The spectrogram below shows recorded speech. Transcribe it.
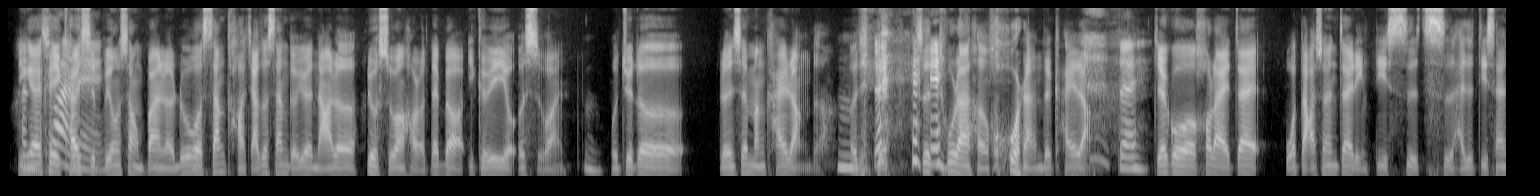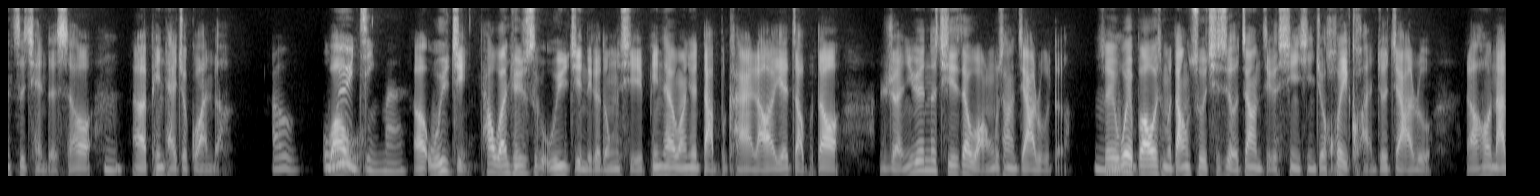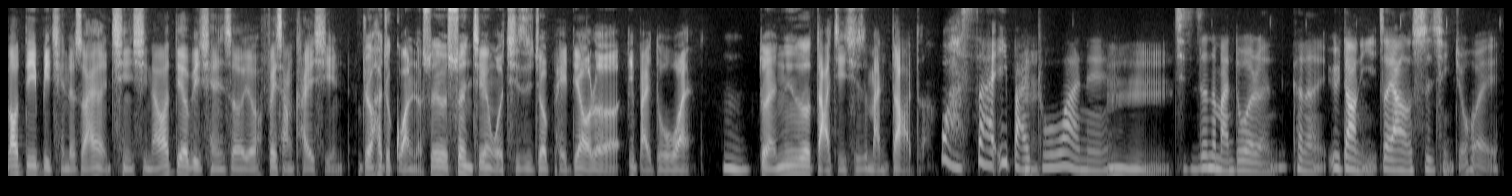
应该可以开始不用上班了。如果三卡，假设三个月拿了六十万好了，代表一个月也有二十万。嗯，我觉得人生蛮开朗的，嗯、而且 是突然很豁然的开朗。对。结果后来在我打算在领第四次还是第三次钱的时候，嗯，呃，平台就关了。哦，无预警吗？呃，无预警，它完全就是个无预警的一个东西，平台完全打不开，然后也找不到人，因为那其实在网络上加入的，所以我也不知道为什么当初其实有这样子一个信心，就汇款就加入。然后拿到第一笔钱的时候还很庆幸，拿到第二笔钱的时候又非常开心，就它就关了，所以瞬间我其实就赔掉了一百多万。嗯，对，那时候打击其实蛮大的。哇塞，一百多万呢？嗯，其实真的蛮多人可能遇到你这样的事情就会。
